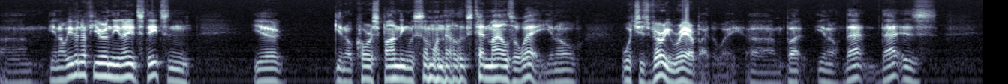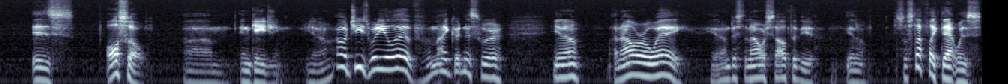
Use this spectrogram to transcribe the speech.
Um, you know, even if you're in the United States and you're, you know, corresponding with someone that lives 10 miles away, you know, which is very rare, by the way. Um, but you know that that is is also um, engaging. You know, oh geez, where do you live? Oh, my goodness, we're you know an hour away. You know, I'm just an hour south of you. You know, so stuff like that was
